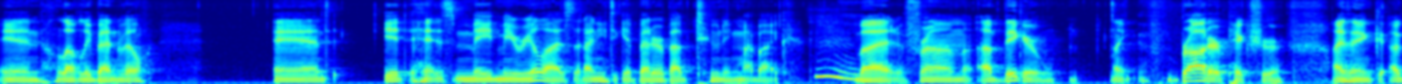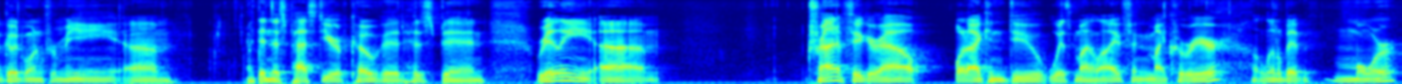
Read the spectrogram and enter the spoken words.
in lovely Bentonville. And it has made me realize that I need to get better about tuning my bike. But from a bigger, like broader picture, I think a good one for me um, within this past year of COVID has been really um, trying to figure out what I can do with my life and my career a little bit more.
